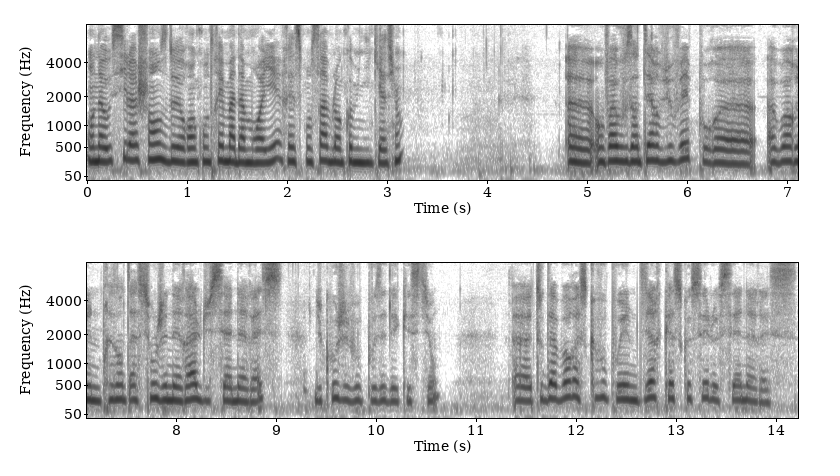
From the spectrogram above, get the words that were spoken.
On a aussi la chance de rencontrer Madame Royer, responsable en communication. Euh, on va vous interviewer pour euh, avoir une présentation générale du CNRS. Du coup, je vais vous poser des questions. Euh, tout d'abord, est-ce que vous pouvez me dire qu'est-ce que c'est le CNRS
